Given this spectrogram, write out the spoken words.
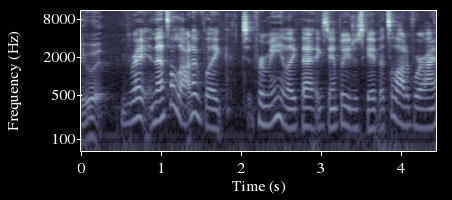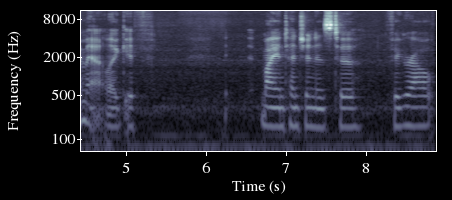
Do it. Right, and that's a lot of like t- for me, like that example you just gave. That's a lot of where I'm at. Like if my intention is to figure out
